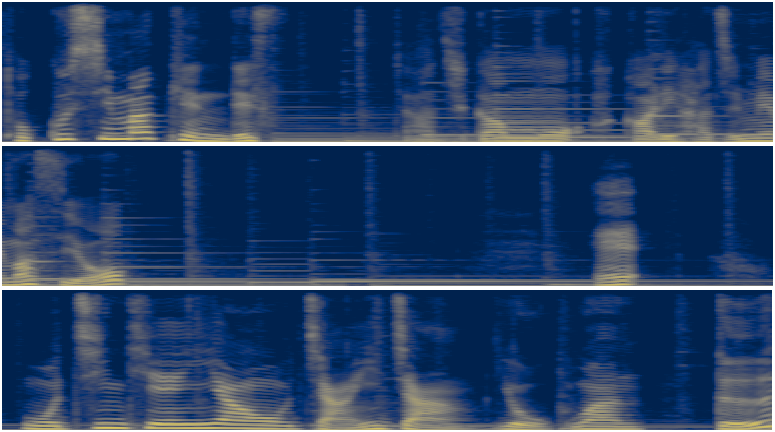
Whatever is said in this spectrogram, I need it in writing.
徳島県です。じゃあ時間も計り始めますよ。え、我今天要讲一讲有关德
